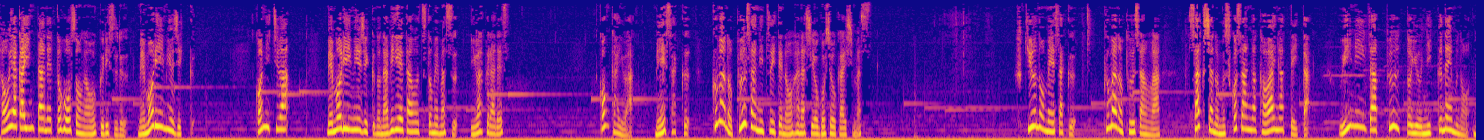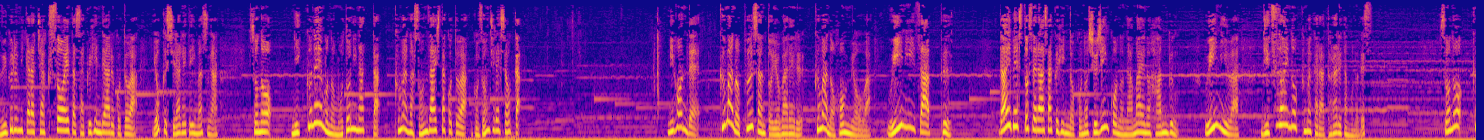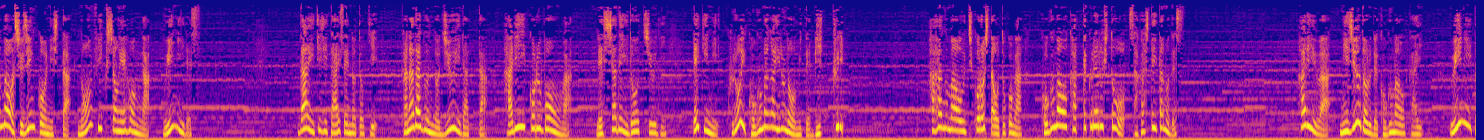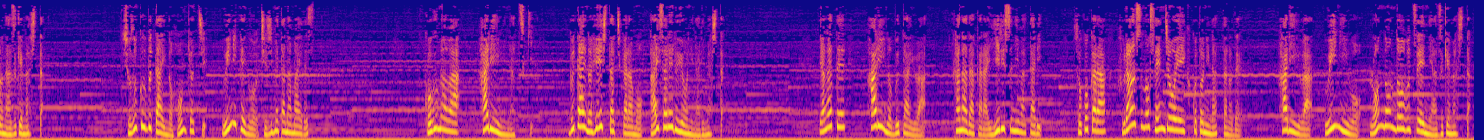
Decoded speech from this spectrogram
たおやかインターネット放送がお送りするメモリーミュージック。こんにちは。メモリーミュージックのナビゲーターを務めます岩倉です。今回は名作、熊野プーさんについてのお話をご紹介します。普及の名作、熊野プーさんは作者の息子さんが可愛がっていたウィニー・ザ・プーというニックネームのぬいぐるみから着想を得た作品であることはよく知られていますが、そのニックネームの元になったクマが存在したことはご存知でしょうか？日本でクマのプーさんと呼ばれるクマの本名はウィニー・ザ・プー。大ベストセラー作品のこの主人公の名前の半分、ウィニーは実在の熊から取られたものです。その熊を主人公にしたノンフィクション絵本がウィニーです。第一次大戦の時、カナダ軍の獣医だったハリー・コルボーンは列車で移動中に駅に黒い子熊がいるのを見てびっくり。母熊を撃ち殺した男が子熊を買ってくれる人を探していたのです。ハリーは20ドルで子熊を買い、ウィニーと名付けました。所属部隊の本拠地、ウィニペグを縮めた名前です。子熊はハリーに懐き、部隊の兵士たちからも愛されるようになりました。やがてハリーの部隊はカナダからイギリスに渡り、そこからフランスの戦場へ行くことになったので、ハリーはウィニーをロンドン動物園に預けました。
